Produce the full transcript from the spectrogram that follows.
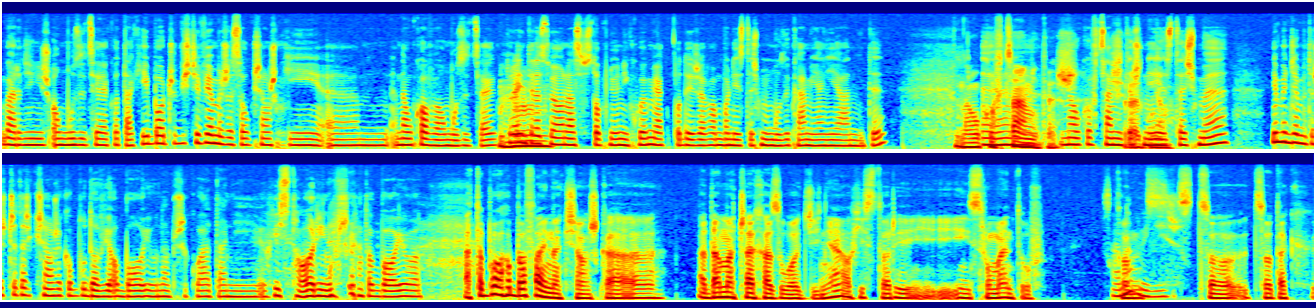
bardziej niż o muzyce jako takiej, bo oczywiście wiemy, że są książki em, naukowe o muzyce, które Mhm. interesują nas w stopniu nikłym, jak podejrzewam, bo nie jesteśmy muzykami ani ja, ani ty. Naukowcami E, też. Naukowcami też nie średnio. jesteśmy. Nie będziemy też czytać książek o budowie oboju na przykład, ani historii na przykład oboju. A to była chyba fajna książka Adama Czecha z Łodzi, nie? O historii instrumentów. No widzisz. co, co tak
